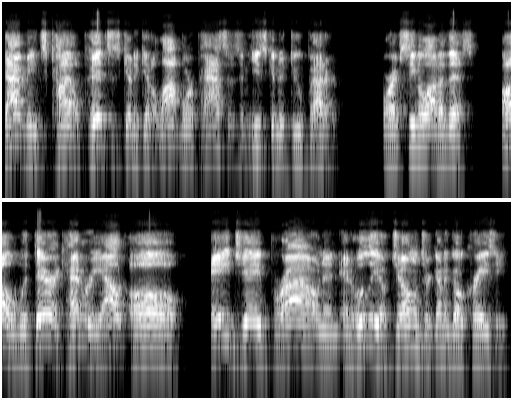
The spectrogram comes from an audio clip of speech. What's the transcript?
that means Kyle Pitts is going to get a lot more passes and he's going to do better. Or I've seen a lot of this. Oh, with Derrick Henry out, oh, AJ Brown and, and Julio Jones are going to go crazy.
